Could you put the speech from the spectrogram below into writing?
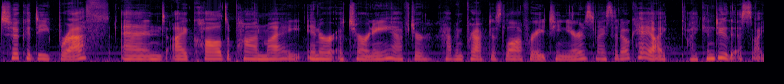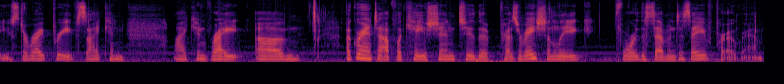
took a deep breath and I called upon my inner attorney after having practiced law for 18 years. And I said, Okay, I, I can do this. I used to write briefs. I can, I can write um, a grant application to the Preservation League for the Seven to Save program.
